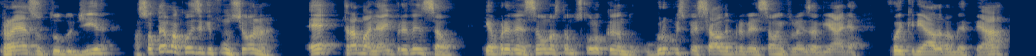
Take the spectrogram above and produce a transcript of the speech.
rezo todo dia, mas só tem uma coisa que funciona, é trabalhar em prevenção. E a prevenção nós estamos colocando. O Grupo Especial de Prevenção à Influenza Aviária foi criado na BPA,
